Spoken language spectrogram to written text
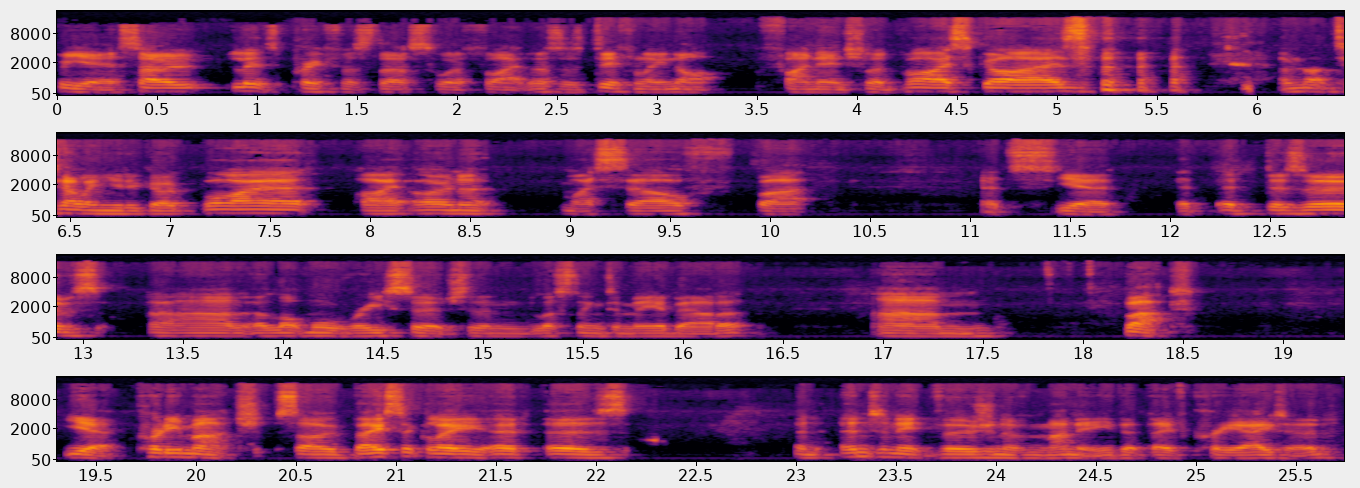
Yeah. So let's preface this with like this is definitely not financial advice, guys. I'm not telling you to go buy it. I own it myself, but it's yeah, it, it deserves um, a lot more research than listening to me about it. Um, but yeah, pretty much. So basically, it is an internet version of money that they've created.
